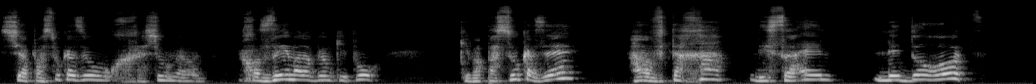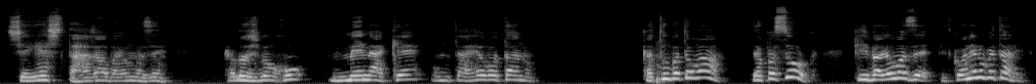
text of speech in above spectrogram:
שהפסוק הזה הוא חשוב מאוד. חוזרים עליו ביום כיפור, כי בפסוק הזה ההבטחה לישראל לדורות שיש טהרה ביום הזה. הקדוש ברוך הוא מנקה ומטהר אותנו. כתוב בתורה, זה הפסוק, כי ביום הזה תתכוננו בתענית,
